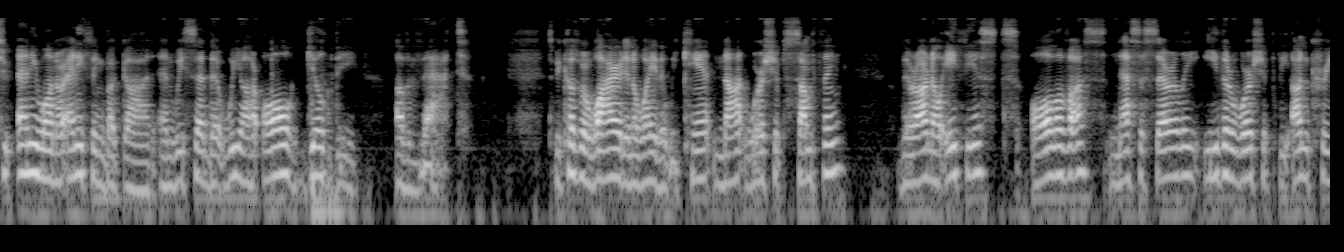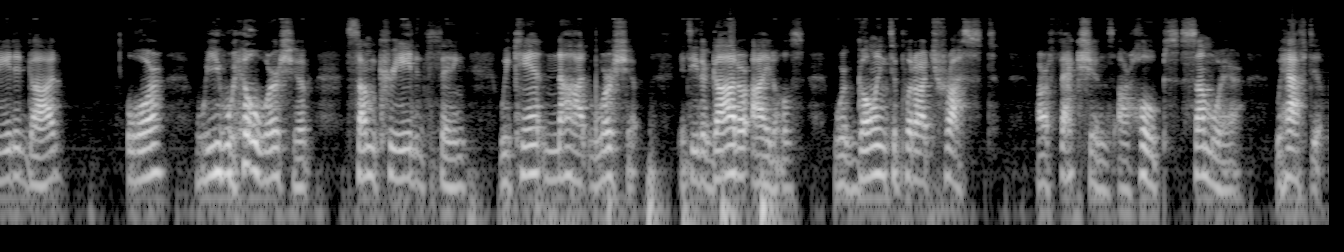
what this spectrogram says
to anyone or anything but God. And we said that we are all guilty of that. It's because we're wired in a way that we can't not worship something. There are no atheists. All of us necessarily either worship the uncreated God or we will worship some created thing. We can't not worship. It's either God or idols. We're going to put our trust our affections, our hopes somewhere. We have to.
